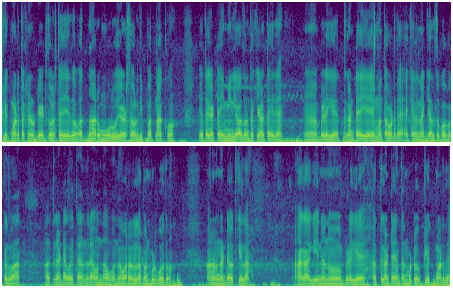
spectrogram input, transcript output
ಕ್ಲಿಕ್ ಮಾಡಿದ ತಕ್ಷಣ ಡೇಟ್ ತೋರಿಸ್ತಾ ಇದೆ ಇದು. ಹದಿನಾರು, ಮೂರು, ಎರಡು ಸಾವಿರದ ಇಪ್ಪತ್ತ್ನಾಲ್ಕು. ಜೊತೆಗೆ ಟೈಮಿಂಗ್ ಯಾವುದು ಅಂತ ಕೇಳ್ತಾ ಇದೆ. ಬೆಳಗ್ಗೆ ಹತ್ತು ಗಂಟೆ ಎ ಎಂ ಅಂತ ಹೊಡೆದೆ. ಯಾಕೆಂದರೆ ನಾನು ಕೆಲ್ಸಕ್ಕೆ ಹೋಗ್ಬೇಕಲ್ವಾ? ಹತ್ತು ಗಂಟೆಗೆ ಹೋಯ್ತಾ ಅಂದರೆ ಒಂದು ಒನ್ ಅವರೆಲ್ಲ ಬಂದ್ಬಿಡ್ಬೋದು. ಹನ್ನೊಂದು ಗಂಟೆ ಹೊತ್ತಿಗೆಲ್ಲ. ಹಾಗಾಗಿ ನಾನು ಬೆಳಗ್ಗೆ ಹತ್ತು ಗಂಟೆ ಅಂತ ಅಂದ್ಬಿಟ್ಟು ಕ್ಲಿಕ್ ಮಾಡಿದೆ.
